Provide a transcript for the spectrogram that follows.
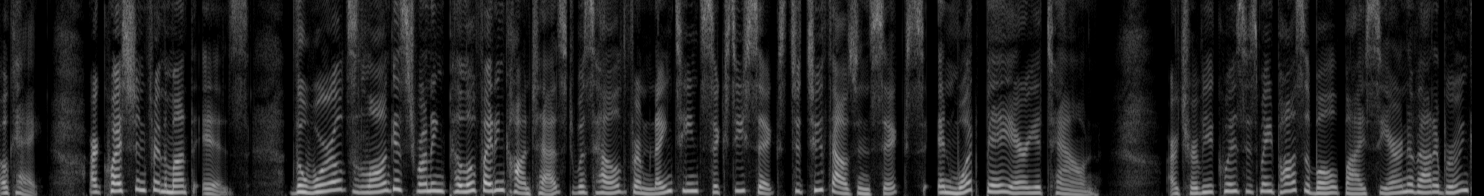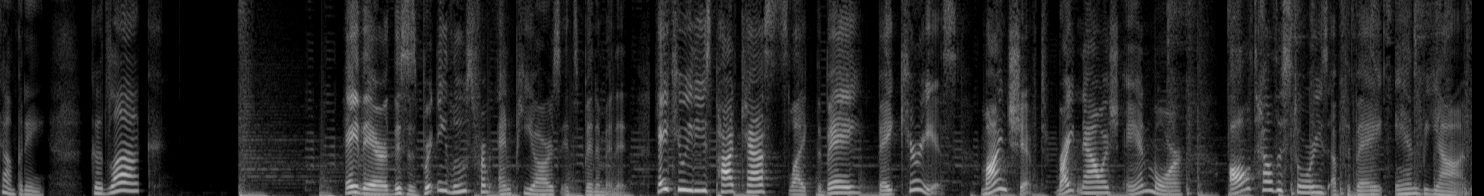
Okay, our question for the month is The world's longest running pillow fighting contest was held from 1966 to 2006 in what Bay Area town? Our trivia quiz is made possible by Sierra Nevada Brewing Company. Good luck! Hey there, this is Brittany Luce from NPR's It's Been a Minute. KQED's podcasts like The Bay, Bay Curious, Mind Shift, Right Nowish, and more all tell the stories of the Bay and beyond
